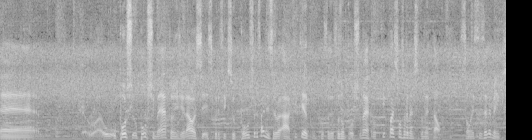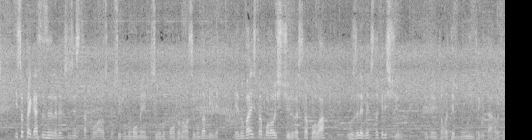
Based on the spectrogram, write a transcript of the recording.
É... O, post, o post metal em geral, esse, esse prefixo post, ele faz isso. Ele vai, ah, o que, que é eu vou fazer? Fazer um post metal? Que, quais são os elementos do metal? São esses elementos. E se eu pegar esses elementos e extrapolá-los para o segundo momento, segundo ponto, ou não a segunda milha? Ele não vai extrapolar o estilo, ele vai extrapolar os elementos daquele estilo entendeu? Então vai ter muita guitarra, vai ter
